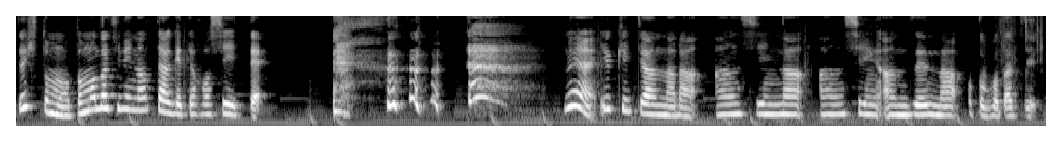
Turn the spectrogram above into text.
ぜひともお友達になってあげてほしいって。ねえ、ゆきちゃんなら安心な、安心安全なお友達。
